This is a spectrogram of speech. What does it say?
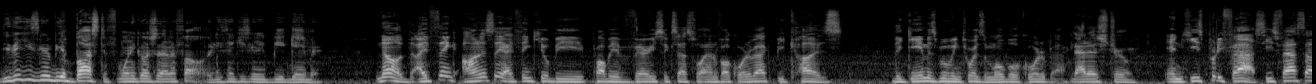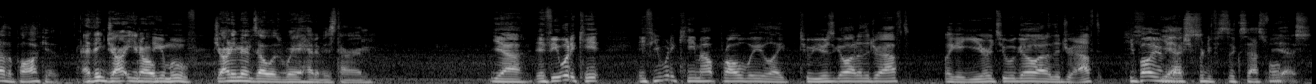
Do you think he's gonna be a bust if when he goes to the NFL, or do you think he's gonna be a gamer? No, I think honestly, I think he'll be probably a very successful NFL quarterback because the game is moving towards a mobile quarterback, That is true. and he's pretty fast. He's fast out of the pocket. I think John. You know, He can move. Johnny Manziel was way ahead of his time. Yeah, if he would have came, if he would have came out probably like two years ago out of the draft, like a year or two ago out of the draft, he probably would be Yes. actually pretty successful. Yes.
